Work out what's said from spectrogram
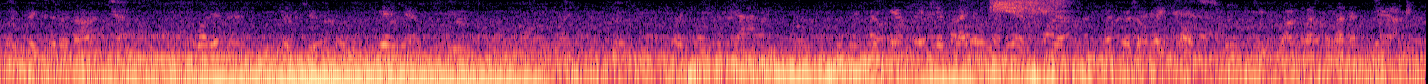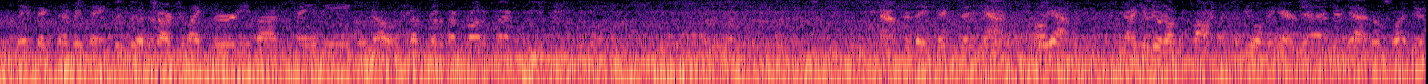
to like fix it or not. Yeah. What is it? Your tube? Yeah, yeah. Two, um, like, so, like, one to can't fix it, but I know it's here. Yeah. There's a place called Sweet Tooth on West 11. Yeah. They fix everything. They fix They'll charge you like 30 bucks, maybe. Who knows? Something. if I brought it back to you? After they fix it, yeah. Oh, yeah. Yeah I can do it on the top like I do over here. Yeah, yeah, Yeah, no sweat, dude.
